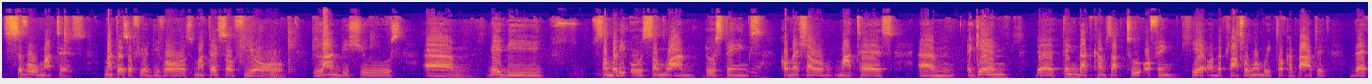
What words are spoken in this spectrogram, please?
civil matters, matters of your divorce, matters of your land issues, um, maybe somebody owes someone, those things, yeah. commercial matters. Um, again, the thing that comes up too often here on the platform when we talk about it, the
